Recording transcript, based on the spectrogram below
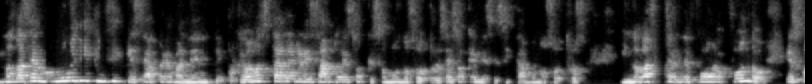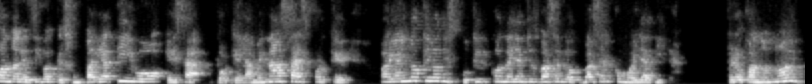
nos va a ser muy difícil que sea permanente, porque vamos a estar regresando a eso que somos nosotros, eso que necesitamos nosotros, y no va a ser de fondo. Es cuando les digo que es un paliativo, esa, porque la amenaza es porque, ay, ay, no quiero discutir con ella, entonces va a ser, va a ser como ella diga. Pero cuando no,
